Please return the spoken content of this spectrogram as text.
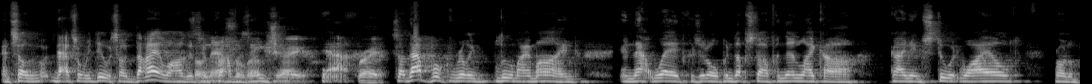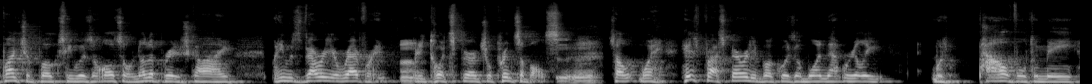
And so that's what we do. So dialogue is so improvisation. Right. Yeah. Right. So that book really blew my mind in that way because it opened up stuff. And then like a guy named Stuart Wilde wrote a bunch of books. He was also another British guy but he was very irreverent mm. when he taught spiritual principles. Mm-hmm. So his prosperity book was the one that really was powerful to me.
